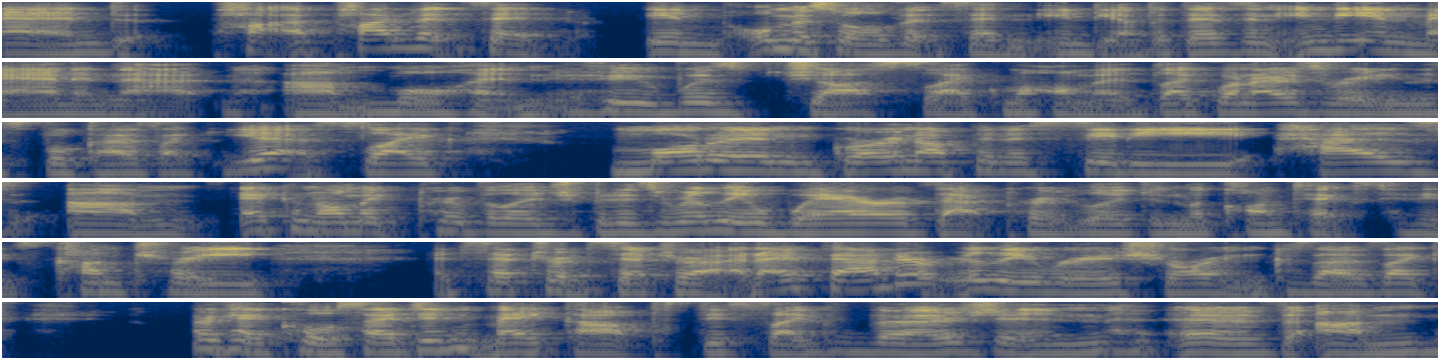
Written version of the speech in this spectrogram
And part, part of it set in almost all of it set in India, but there's an Indian man in that, um, Mohan, who was just like Muhammad. Like when I was reading this book, I was like, yes, like modern, grown up in a city, has um, economic privilege, but is really aware of that privilege in the context of his country, etc., etc. And I found it really reassuring because I was like, okay, cool. So I didn't make up this like version of um,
